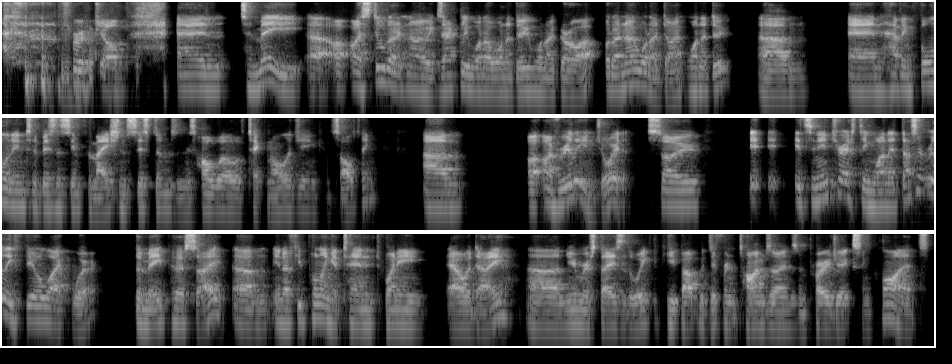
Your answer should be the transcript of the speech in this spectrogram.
for a job. And to me, uh, I still don't know exactly what I want to do when I grow up, but I know what I don't want to do. Um, and having fallen into business information systems and this whole world of technology and consulting, um, I, have really enjoyed it. So it, it, it's an interesting one. It doesn't really feel like work for me per se. Um, you know, if you're pulling a 10, 20, hour day, uh, numerous days of the week to keep up with different time zones and projects and clients.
